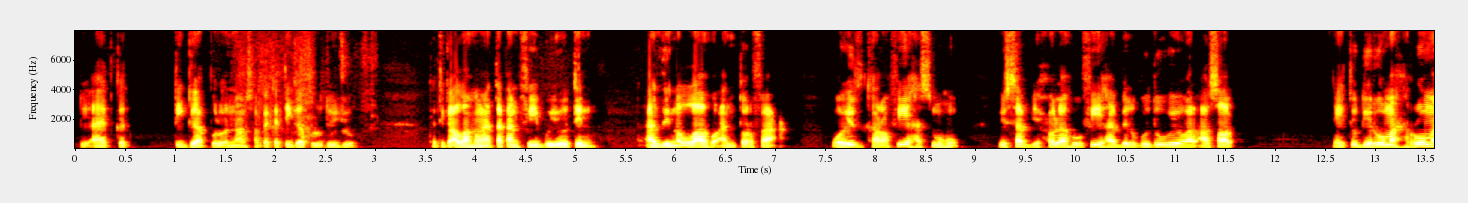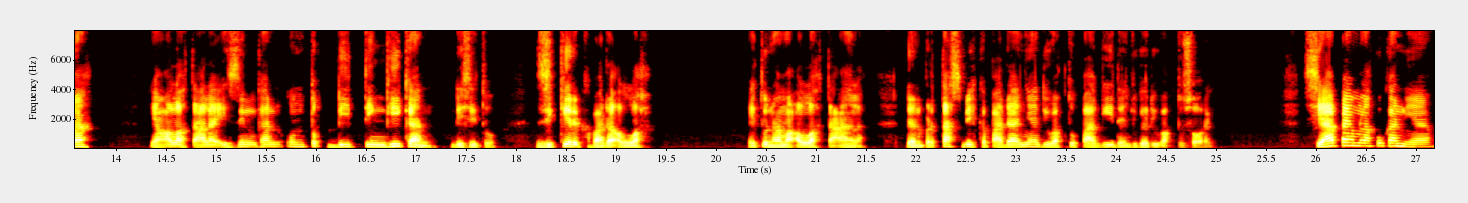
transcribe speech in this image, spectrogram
di ayat ke-36 sampai ke-37 ketika Allah mengatakan fi buyutin adzinallahu an turfa wa yuzkara fiha ismuhu yusabbihu lahu fiha bil ghuduwi wal asal yaitu di rumah-rumah yang Allah taala izinkan untuk ditinggikan di situ zikir kepada Allah. Itu nama Allah taala. Dan bertasbih kepadanya di waktu pagi dan juga di waktu sore. Siapa yang melakukannya?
